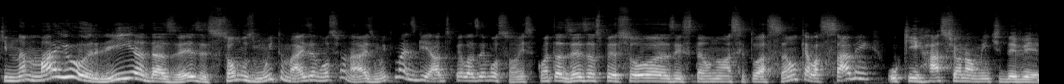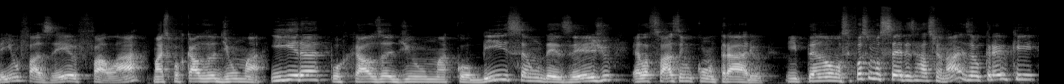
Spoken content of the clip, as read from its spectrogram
que na maioria das vezes somos muito mais emocionais, muito mais guiados pelas emoções. Quantas vezes as pessoas estão numa situação que elas sabem o que racionalmente deveriam fazer, falar, mas por causa de uma ira, por causa de uma cobiça, um desejo, elas fazem o contrário contrário. Então, se fôssemos seres racionais, eu creio que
